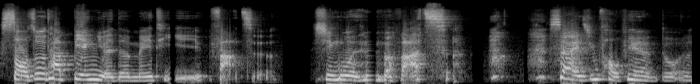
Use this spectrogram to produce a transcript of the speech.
守住他边缘的媒体法则、新闻法则。虽然已经跑偏很多了。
